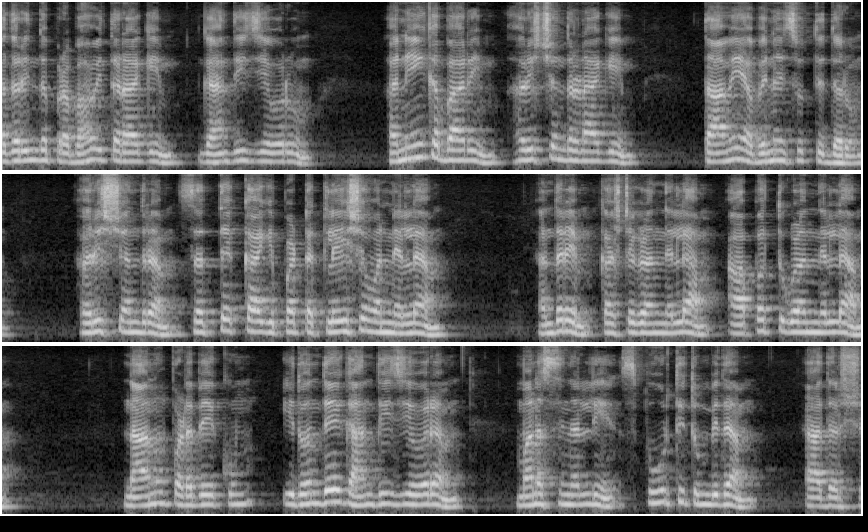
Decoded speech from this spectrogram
ಅದರಿಂದ ಪ್ರಭಾವಿತರಾಗಿ ಗಾಂಧೀಜಿಯವರು ಅನೇಕ ಬಾರಿ ಹರಿಶ್ಚಂದ್ರನಾಗಿ ತಾವೇ ಅಭಿನಯಿಸುತ್ತಿದ್ದರು. ಹರಿಶ್ಚಂದ್ರ ಸತ್ಯಕ್ಕಾಗಿ ಪಟ್ಟ ಕ್ಲೇಶವನ್ನೆಲ್ಲ, ಅಂದರೆ ಕಷ್ಟಗಳನ್ನೆಲ್ಲ, ಆಪತ್ತುಗಳನ್ನೆಲ್ಲ ನಾನು ಪಡಬೇಕು. ಇದೊಂದೇ ಗಾಂಧೀಜಿಯವರ ಮನಸ್ಸಿನಲ್ಲಿ ಸ್ಫೂರ್ತಿ ತುಂಬಿದ ಆದರ್ಶ.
